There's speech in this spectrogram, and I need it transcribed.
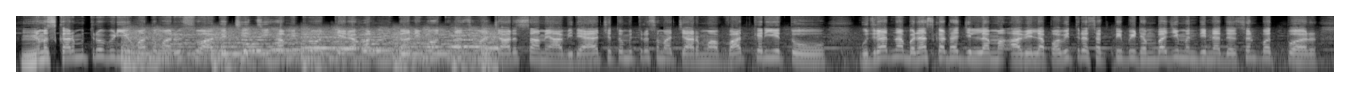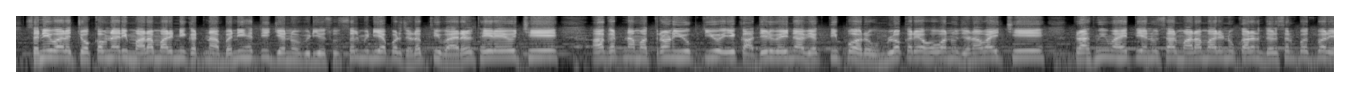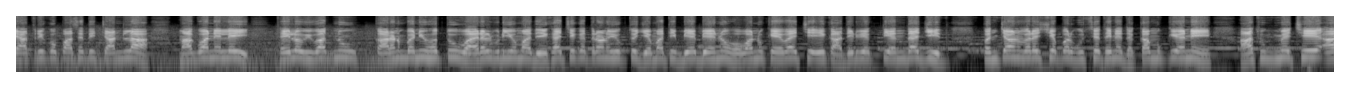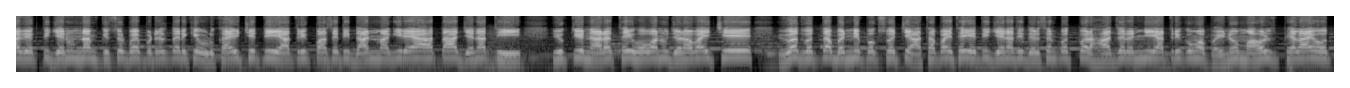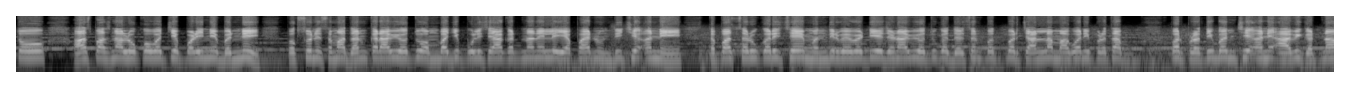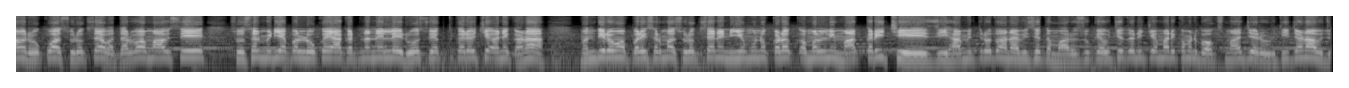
નમસ્કાર મિત્રો, વિડીયોમાં તમારું સ્વાગત છે. જી હા મિત્રો, અત્યારે હાલ મોટા અને મહત્વના સમાચાર સામે આવી રહ્યા છે. તો મિત્રો, સમાચારમાં વાત કરીએ તો ગુજરાતના બનાસકાંઠા જિલ્લામાં આવેલા પવિત્ર શક્તિપીઠ અંબાજી મંદિરના દર્શન પથ પર શનિવારે ચોંકાવનારી મારામારીની ઘટના બની હતી, જેનો વીડિયો સોશિયલ મીડિયા પર ઝડપથી વાયરલ થઈ રહ્યો છે. આ ઘટનામાં ત્રણ યુવતીઓ, એક આધેડ વયના વ્યક્તિ પર હુમલો કર્યો હોવાનું જણાવાય છે. પ્રાથમિક માહિતી અનુસાર મારામારીનું કારણ દર્શન પથ પર યાત્રિકો પાસેથી ચાંદલા માગવાને લઈ થયેલો વિવાદનું કારણ બન્યું હતું, વાયરલ વિડીયોમાં દેખાય છે કે ત્રણ યુક્ત, જેમાંથી બે બહેનો હોવાનું કહેવાય છે. એક આધેડ વ્યક્તિ અંદાજિત પંચાવન વર્ષીય પર ગુસ્સે થઈને ધક્કા મૂકી અને હાથ ઉગમે છે. આ વ્યક્તિ, જેનું નામ કિશોરભાઈ પટેલ તરીકે ઓળખાયું છે, તે યાત્રિક પાસેથી દાન માગી રહ્યા હતા. જેનાથી યુક્તિઓ નારાજ થઈ હોવાનું જણાવાય છે. વિવાદ વધતા બંને પક્ષ વચ્ચે હાથાપાઈ થઈ હતી, જેનાથી દર્શન પથ પર હાજર અન્ય યાત્રિકોમાં ભયનો માહોલ ફેલાયો હતો. આસપાસના લોકો વચ્ચે પડીને બંને પક્ષોને સમાધાન કરાવ્યું હતું. અંબાજી પોલીસે આ ઘટનાને લઈ એફઆઈઆર નોંધી છે અને તપાસ શરૂ કરી છે. મંદિર વહીવટીએ જણાવ્યું હતું કે દર્શન પથ પર ચાંદલા માગવાની પ્રથા પર પ્રતિબંધ છે અને આવી ઘટનાઓ રોકવા સુરક્ષા વધારવામાં આવશે. સોશિયલ મીડિયા પર લોકોએ આ ઘટનાને લઈ રોષ વ્યક્ત કર્યો છે અને ઘણા મંદિરોમાં પરિસરમાં સુરક્ષા અને નિયમોનો કડક અમલની માગ કરી છે. જી હા મિત્રો, તો આના વિશે તમારું શું કહેવું છે? તો નીચે અમારી કમેન્ટ બોક્સમાં જરૂરથી જણાવજો.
